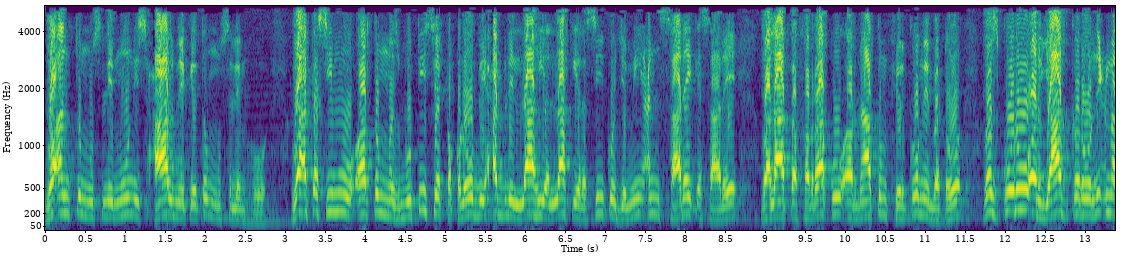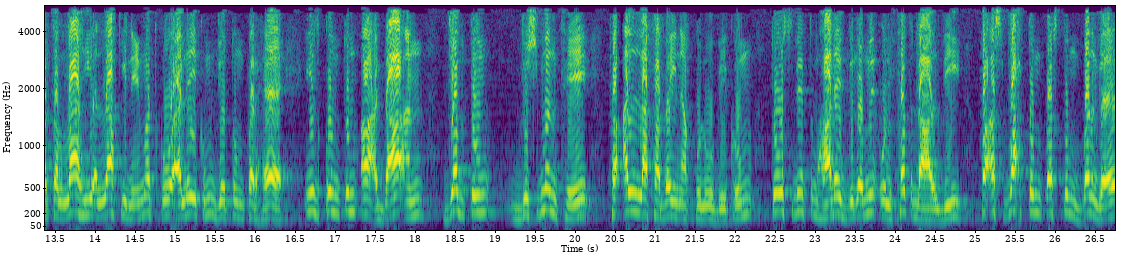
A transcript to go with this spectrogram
وہ ان تم مسلمون، اس حال میں کہ تم مسلم ہو۔ وہ تسیم اور تم مضبوطی سے پکڑو بھی حبل اللہ اللہ کی رسی کو جمی سارے کے سارے۔ ولا تفرقو اور نہ تم فرقوں میں بٹو۔ وزقرو اور یاد کرو نعمت اللہ اللہ کی نعمت کو علیکم جو تم پر ہے۔ از کن تم جب تم دشمن تھے اللہ فبین قلوبکم تو اس نے تمہارے دلوں میں الفت ڈال دی۔ فاسبح پس تم بن گئے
